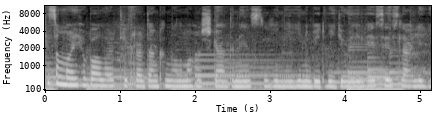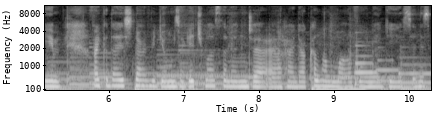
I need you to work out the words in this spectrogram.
Herkese merhabalar. Tekrardan kanalıma hoş geldiniz. Yine yeni bir video ile sizlerleyim. Arkadaşlar videomuza geçmezden önce eğer hala kanalıma abone değilseniz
